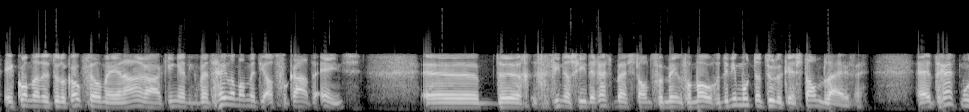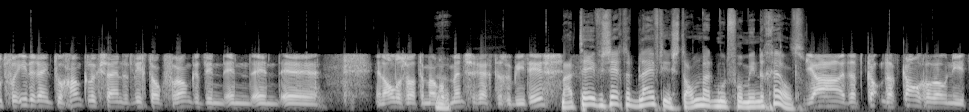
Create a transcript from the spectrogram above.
Ik kom daar natuurlijk ook veel mee in aanraking en ik ben het helemaal met die advocaten eens. De gefinancierde rechtsbijstand voor vermogen, die moet natuurlijk in stand blijven. het recht moet voor iedereen toegankelijk zijn. Het ligt ook verankerd in, in, in, in alles wat er maar op mensenrechtengebied is. Maar Teven zegt het blijft in stand, maar het moet voor minder geld. Ja, dat kan, dat kan gewoon niet.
